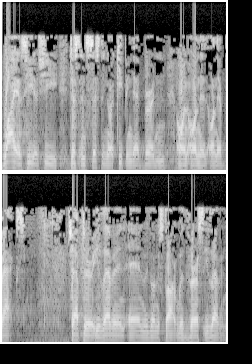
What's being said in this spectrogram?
Why is he or she just insisting on keeping that burden on, on, the, on their backs? Chapter 11, and we're going to start with verse 11.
